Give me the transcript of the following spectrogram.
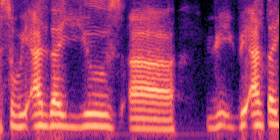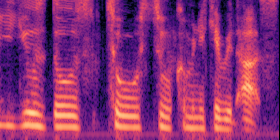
so we ask that you use we, we ask that you use those tools to communicate with us.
